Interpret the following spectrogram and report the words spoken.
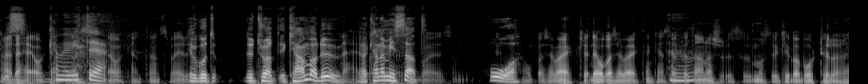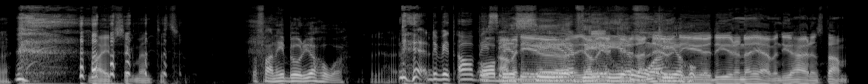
Nej, det här orkar Kan vi veta det? Jag orkar inte ens. Vad är det? Ska vi gå till, du tror att det kan vara du? Nej, jag kan ha missat. som- H. Det hoppas jag verkligen, det hoppas jag verkligen kan jag säga, för att annars så måste vi klippa bort hela det här live-segmentet. Vad fan är börja H? Det här. Du vet A, B, C, D, E, H. det är ju, det är ju den där jäveln, det är ju Härenstam.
